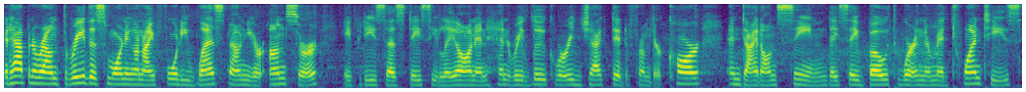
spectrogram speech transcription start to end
It happened around 3 this morning on I-40 westbound near Unser. APD says Stacy Leon and Henry Luke were ejected from their car and died on scene. They say both were in their mid-20s.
